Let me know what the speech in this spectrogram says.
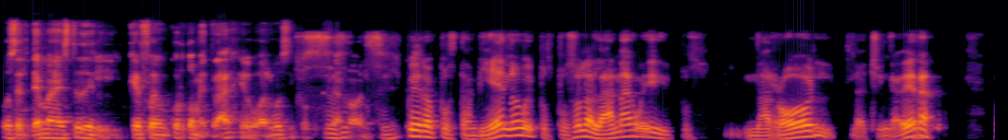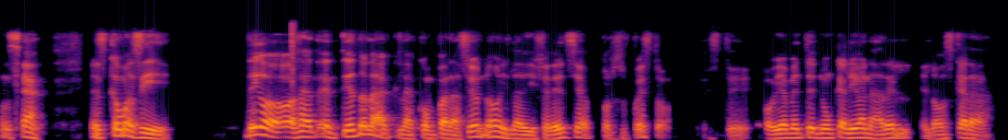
pues el tema este del que fue un cortometraje o algo así. pues, porque ganó el- sí, pero pues también, ¿no? güey? Pues puso la lana, güey, y, pues narró el- la chingadera. O sea, es como si, digo, o sea, entiendo la, la comparación, ¿no? Y la diferencia, por supuesto. Este, obviamente nunca le iban a dar el, el Oscar a,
